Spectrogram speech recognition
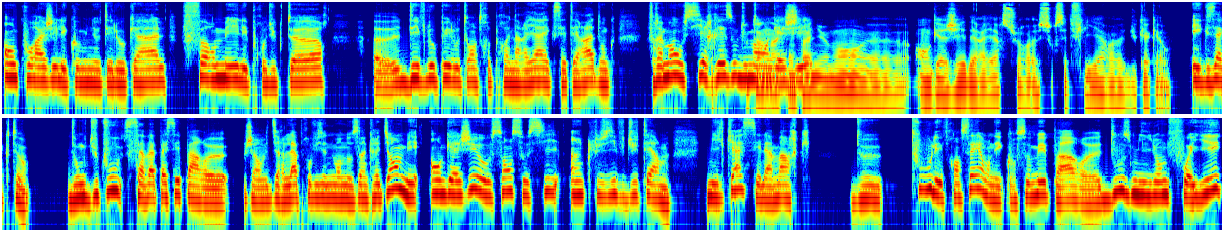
encourager les communautés locales, former les producteurs, euh, développer l'auto-entrepreneuriat, etc. Donc vraiment aussi résolument Tout un engagé. accompagnement euh, engagé derrière sur euh, sur cette filière du cacao. Exactement. Donc du coup, ça va passer par, j'ai envie de dire, l'approvisionnement de nos ingrédients, mais engagé au sens aussi inclusif du terme. Milka, c'est la marque de tous les Français. On est consommé par 12 millions de foyers.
